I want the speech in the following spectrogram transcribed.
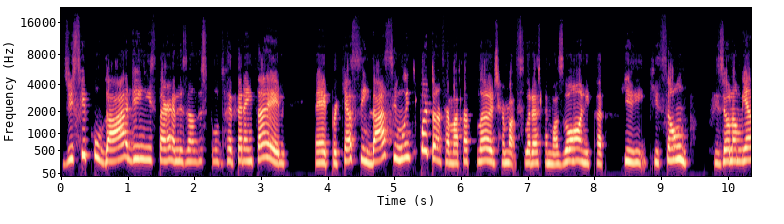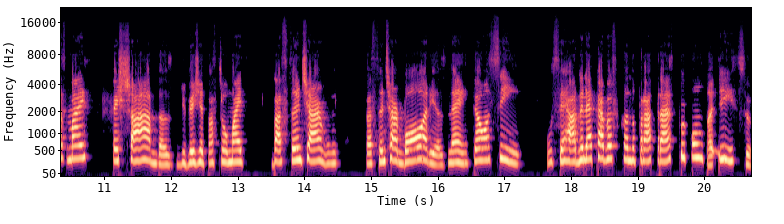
dificuldade em estar realizando estudos referentes a ele. Né? Porque, assim, dá-se muita importância à Mata Atlântica, à Floresta Amazônica, que, que são fisionomias mais fechadas, de vegetação mais bastante, ar, bastante arbóreas, né? Então, assim, o cerrado ele acaba ficando para trás por conta disso,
